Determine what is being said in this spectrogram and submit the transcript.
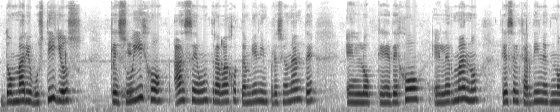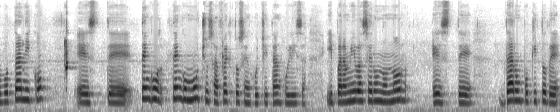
don Mario Bustillos, que su hijo hace un trabajo también impresionante en lo que dejó el hermano, que es el jardín etnobotánico. Este, tengo, tengo muchos afectos en Juchitán, Julisa, y para mí va a ser un honor este, dar un poquito de,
